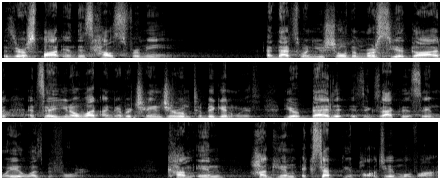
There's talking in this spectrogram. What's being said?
Is there a spot in this house for me? And that's when you show the mercy of God and say, you know what? I never changed your room to begin with. Your bed is exactly the same way it was before. Come in, hug him, accept the apology, and move on.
